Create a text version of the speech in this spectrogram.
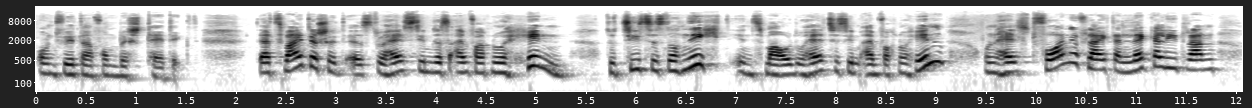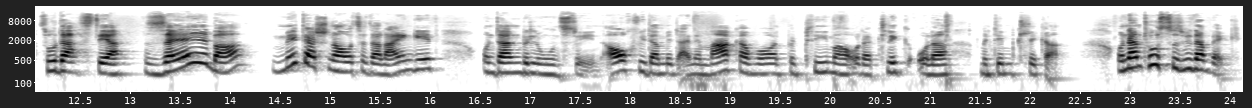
und wird davon bestätigt. Der zweite Schritt ist, du hältst ihm das einfach nur hin. Du ziehst es noch nicht ins Maul, du hältst es ihm einfach nur hin und hältst vorne vielleicht ein Leckerli dran, so dass der selber mit der Schnauze da reingeht und dann belohnst du ihn. Auch wieder mit einem Markerwort, mit Prima oder Klick oder mit dem Klicker. Und dann tust du es wieder weg.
